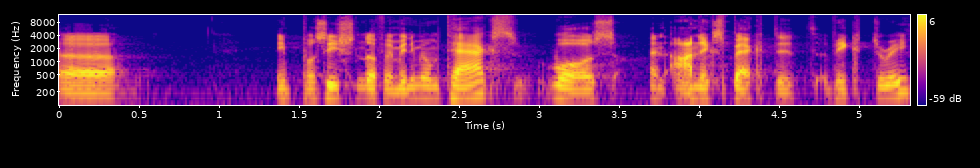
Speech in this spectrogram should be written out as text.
uh, imposition of a minimum tax was an unexpected victory.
